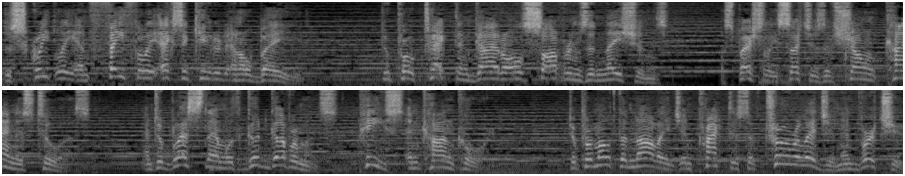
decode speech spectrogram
discreetly and faithfully executed and obeyed, to protect and guide all sovereigns and nations, especially such as have shown kindness to us, and to bless them with good governments, peace, and concord, to promote the knowledge and practice of true religion and virtue,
